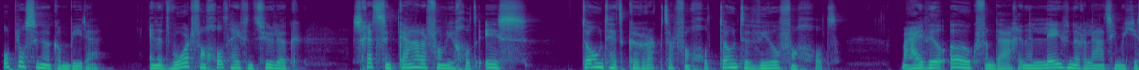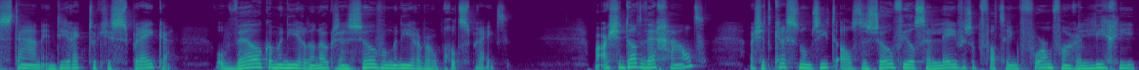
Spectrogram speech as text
oplossingen kan bieden. En het woord van God heeft natuurlijk, schetst een kader van wie God is, toont het karakter van God, toont de wil van God. Maar hij wil ook vandaag in een levende relatie met je staan en direct tot je spreken. Op welke manieren dan ook. Er zijn zoveel manieren waarop God spreekt. Maar als je dat weghaalt, als je het christendom ziet als de zoveelste levensopvatting, vorm van religie,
